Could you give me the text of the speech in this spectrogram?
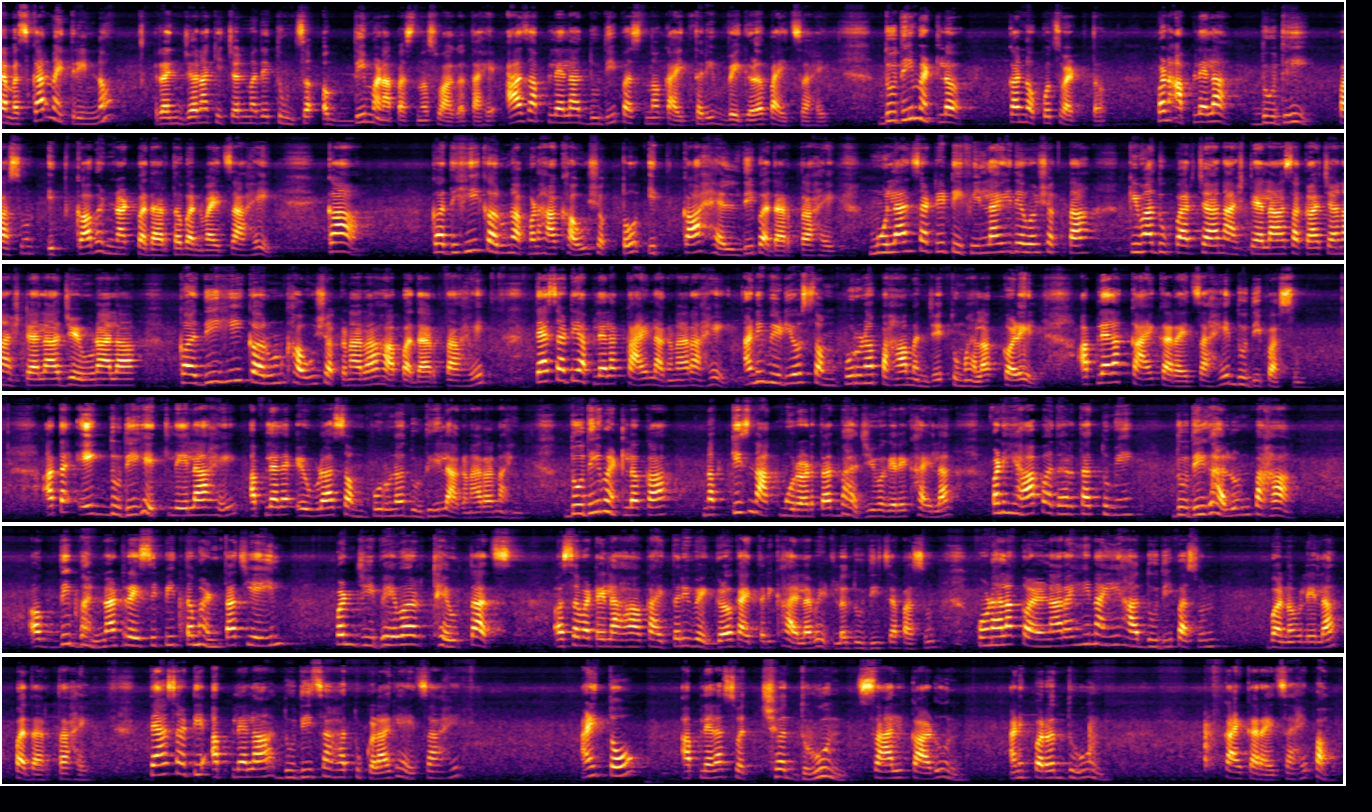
नमस्कार मैत्रिणींनो. रंजना किचनमध्ये तुमचं अगदी मनापासनं स्वागत आहे. आज आपल्याला दुधीपासनं काहीतरी वेगळं पाहायचं आहे. दुधी म्हटलं का नकोच वाटतं. पण आपल्याला दुधीपासून इतका भन्नाट पदार्थ बनवायचा आहे का? कधीही करून आपण हा खाऊ शकतो. इतका हेल्दी पदार्थ आहे. मुलांसाठी टिफिनलाही देऊ शकता किंवा दुपारच्या नाश्त्याला सकाळच्या नाश्त्याला जेवणाला कधीही करून खाऊ शकणारा हा पदार्थ आहे. त्यासाठी आपल्याला काय लागणार आहे? आणि व्हिडिओ संपूर्ण पहा म्हणजे तुम्हाला कळेल. आपल्याला काय करायचं आहे दुधीपासून? आता एक दुधी घेतलेला आहे. आपल्याला एवढा संपूर्ण दुधी लागणारा नाही. दुधी म्हटलं का नक्कीच नाक मुरडतात भाजी वगैरे खायला. पण ह्या पदार्थात तुम्ही दुधी घालून पहा. अगदी भन्नाट रेसिपी तर म्हणताच येईल. पण जिभेवर ठेवताच असं वाटेल हा काहीतरी वेगळं काहीतरी खायला भेटलं दुधीच्यापासून. कोणाला कळणाराही नाही हा दुधीपासून बनवलेला पदार्थ आहे. त्यासाठी आपल्याला दुधीचा हा तुकडा घ्यायचा आहे आणि तो आपल्याला स्वच्छ धुवून साल काढून आणि परत धुवून काय करायचं आहे पाहू.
